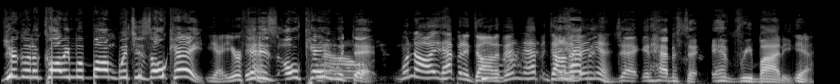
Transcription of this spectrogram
you're gonna call him a bum, which is okay. Yeah, you're a fan. is okay No. with that. Well, no, it happened to Donovan. It happened to It Donovan, happens, yeah. Jack. It happens to everybody. Yeah.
